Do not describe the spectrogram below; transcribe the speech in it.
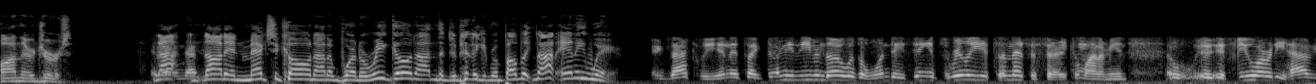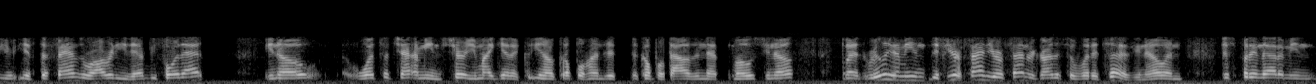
on their jersey. Not, not in Mexico, not in Puerto Rico, not in the Dominican Republic, not anywhere. Exactly, and it's like I mean, even though it was a one day thing, it's really it's unnecessary. Come on, I mean, if you already have your, if the fans were already there before that, you know, what's the chance? I mean, sure, you might get a you know a couple hundred, a couple thousand at most, you know, but really, I mean, if you're a fan, you're a fan regardless of what it says, you know, and just putting that, I mean,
